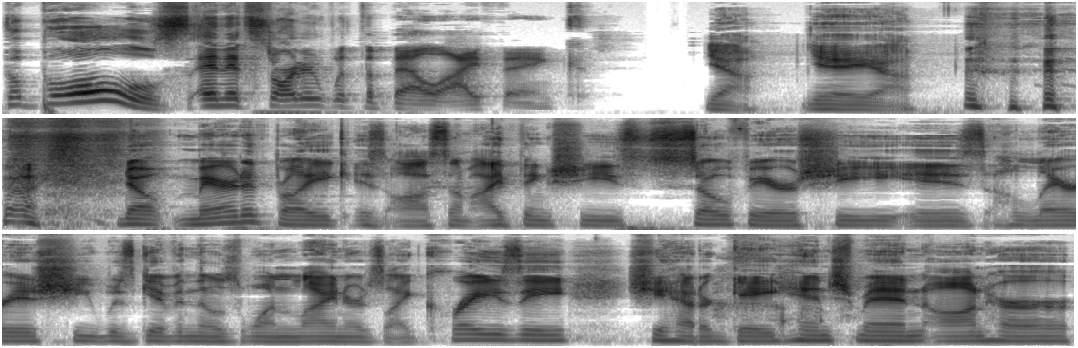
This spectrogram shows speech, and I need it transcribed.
The balls, And it started with the bell, I think. Yeah, yeah, yeah. no, Meredith Blake is awesome. I think she's so fierce. She is hilarious. She was given those one liners like crazy. She had her gay henchman on her.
